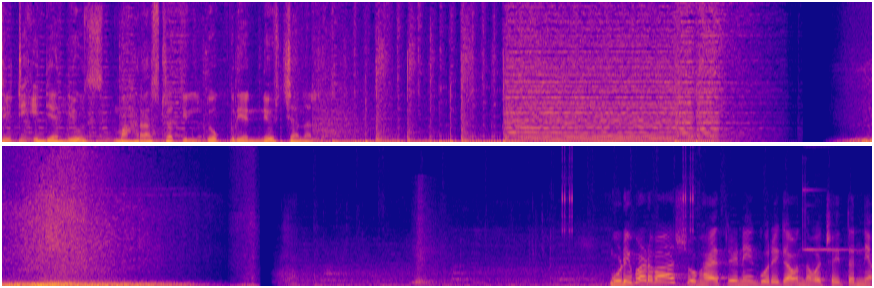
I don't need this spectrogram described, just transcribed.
सिटी इंडिया न्यूज महाराष्ट्रातील लोकप्रिय न्यूज चॅनल. गुढीपाडवा शोभायात्रेने गोरेगाव नवचैतन्य.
